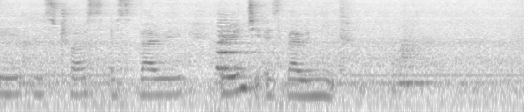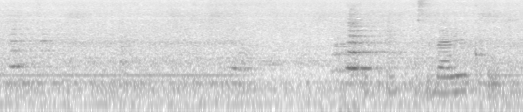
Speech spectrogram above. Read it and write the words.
You can truss is very arranged is very neat. It's very cool.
